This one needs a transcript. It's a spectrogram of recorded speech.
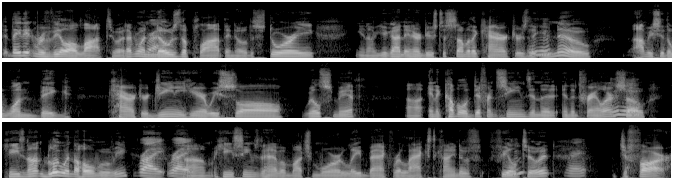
they didn't reveal a lot to it. Everyone Mm-hmm. Right. knows the plot, they know the story. You know, you got introduced to some of the characters that Mm-hmm. you know. Obviously, the one big character, Genie, here we saw Will Smith uh, in a couple of different scenes in the in the trailer. Mm-hmm. So he's not blue in the whole movie. right, right, Um, he seems to have a much more laid back, relaxed kind of feel Mm-hmm. to it. right. Jafar.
